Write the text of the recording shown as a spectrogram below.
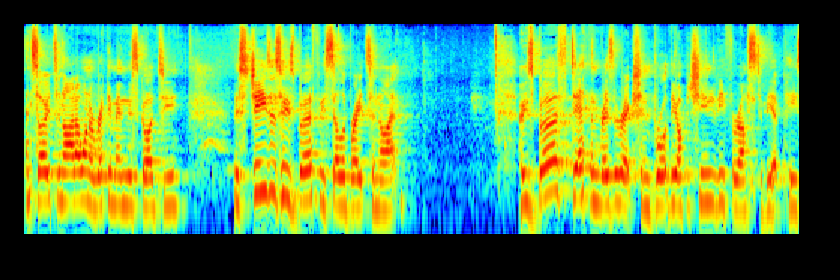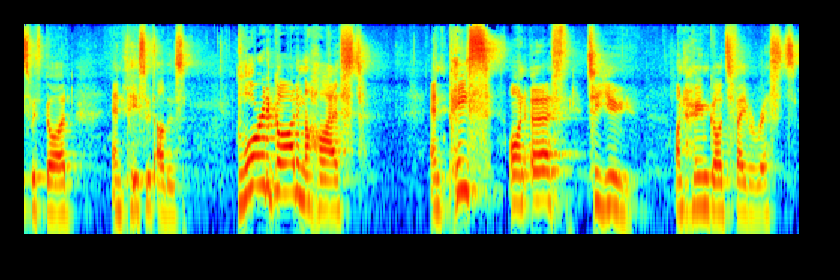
And so tonight I want to recommend this God to you. This Jesus whose birth we celebrate tonight whose birth, death, and resurrection brought the opportunity for us to be at peace with God and peace with others. Glory to God in the highest, and peace on earth to you, on whom God's favor rests.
